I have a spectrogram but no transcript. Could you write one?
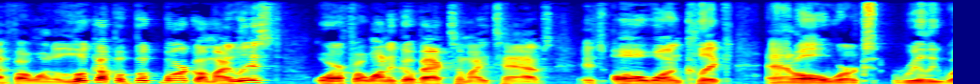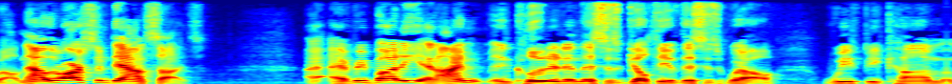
If I want to look up a bookmark on my list, or if I want to go back to my tabs, it's all one click and all works really well. Now, there are some downsides. Everybody, and I'm included in this, is guilty of this as well. We've become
